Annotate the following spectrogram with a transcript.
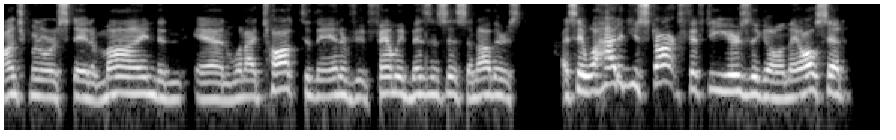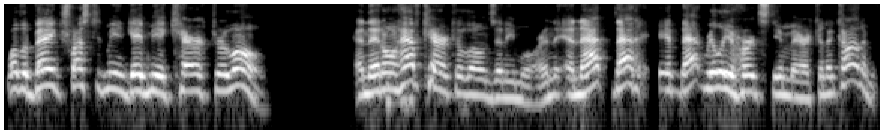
Entrepreneur State of Mind. And, and when I talked to the interview family businesses and others, I say, well, how did you start 50 years ago? And they all said, well, the bank trusted me and gave me a character loan. And they don't have character loans anymore. And, and that that that really hurts the American economy.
